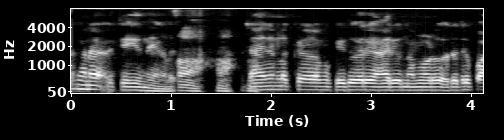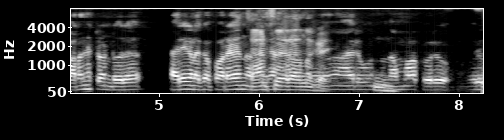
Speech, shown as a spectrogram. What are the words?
അങ്ങനെ ചെയ്യുന്ന ആ ചാനലിലൊക്കെ നമുക്ക് ഇതുവരെ ആരും നമ്മളോട് ഓരോരുത്തർ പറഞ്ഞിട്ടുണ്ട്. ഓരോ കാര്യങ്ങളൊക്കെ പറയുന്നത് ആരും. ഒരു ഒരു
